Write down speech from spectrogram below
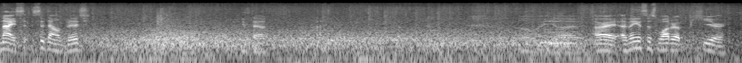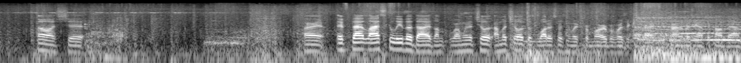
Nice, sit down, bitch. He's down. oh my god. Alright, I think it's this water up here. Oh shit. Alright, if that last Skeleto dies, I'm, I'm gonna chill. I'm gonna chill at this water source and wait for more herbivores to come back. The carnivores gonna have to calm down.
